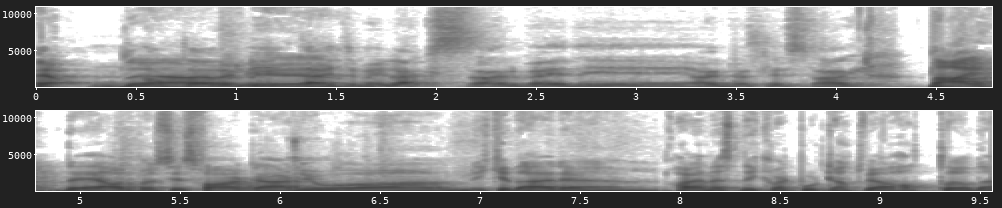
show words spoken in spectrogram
Ja, Mm, det er det, er, veldig- det er ikke mye leksearbeid i arbeidslivsfag. Nei, det arbeidslivsfag er det jo ikke der. eh, Har jeg nesten ikke vært borti at vi har hatt det. Det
